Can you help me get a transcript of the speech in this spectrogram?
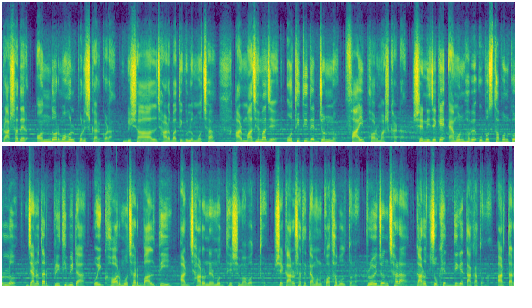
প্রাসাদের অন্দরমহল পরিষ্কার করা, বিশাল ঝাড়বাতিগুলো মোছা আর মাঝে মাঝে অতিথিদের জন্য ফাই ফরমাস খাটা। সে নিজেকে এমনভাবে উপস্থাপন করল যেন তার পৃথিবীটা ওই ঘর মোছার বালতি আর ঝাড়নের মধ্যে সীমাবদ্ধ। সে কারও সাথে তেমন কথা বলতো না, প্রয়োজন ছাড়া কারও চোখের দিকে তাকাতো না। আর তার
